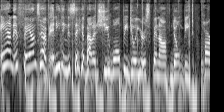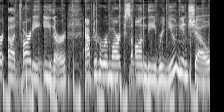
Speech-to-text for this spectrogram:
And if fans have anything to say about it, she won't be doing her spinoff, Don't Be uh, Tardy, either. After her remarks on the reunion show,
